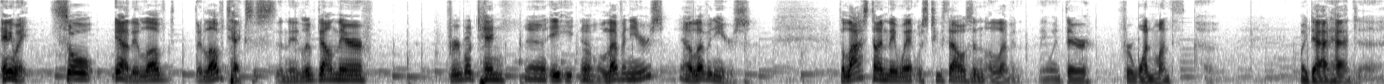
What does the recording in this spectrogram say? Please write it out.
anyway, so yeah, they loved, they loved Texas and they lived down there for about 10, eh, 8, no, 11 years. Yeah, 11 years. The last time they went was 2011. They went there for one month. Uh, my dad had, uh,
